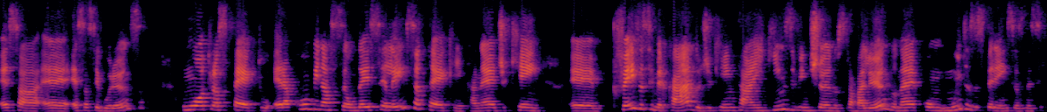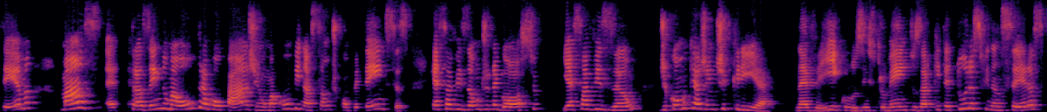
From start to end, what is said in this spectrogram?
essa, é, essa segurança. Um outro aspecto era a combinação da excelência técnica, né, de quem é, fez esse mercado de quem está aí 15, 20 anos trabalhando, né, com muitas experiências nesse tema, mas é, trazendo uma outra roupagem, uma combinação de competências, que é essa visão de negócio e essa visão de como que a gente cria né, veículos, instrumentos, arquiteturas financeiras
